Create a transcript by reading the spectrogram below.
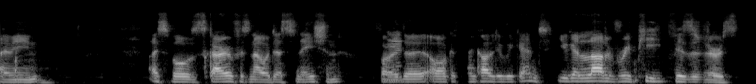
I mean, I suppose Scariff is now a destination for yeah. the August Bank Holiday weekend. You get a lot of repeat visitors.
